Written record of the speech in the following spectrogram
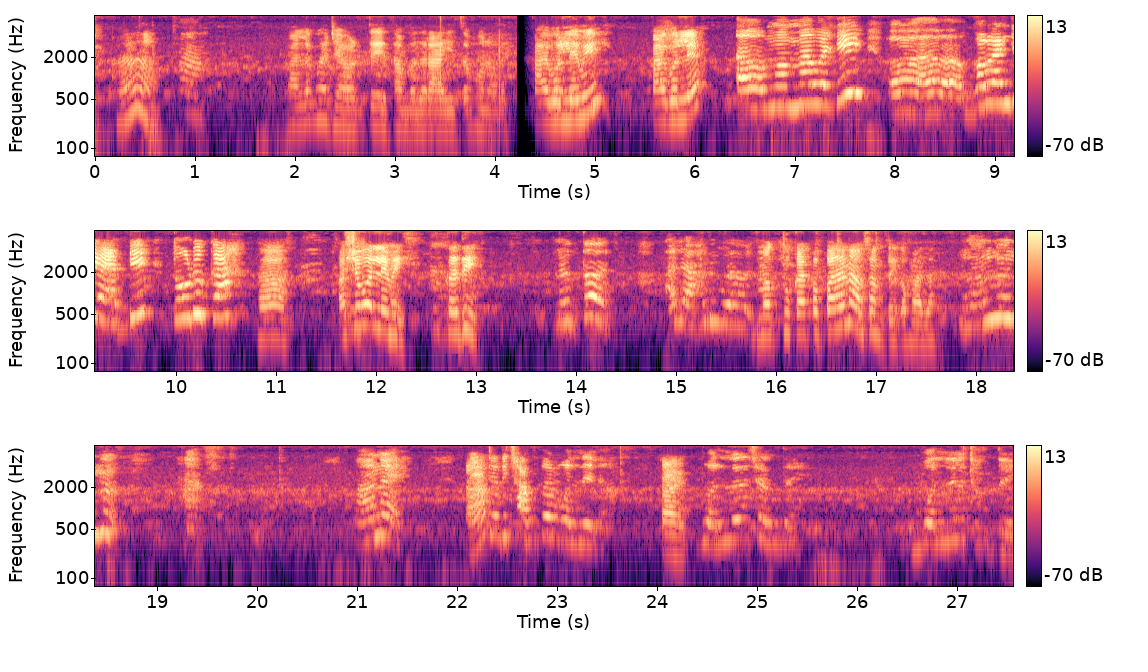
हां. पालक भाजी आवडते. थांबा जरा आईचा फोन आलाय. काय बोलले मी? काय बोलले? मम्मा तोडू का? हां. असे बोलले मी. कधी? नंतर. मग तू काय पप्पाला नाव सांगतोय का माझा. हा काय? बोललेलं छानतंय बोललेलं छानतंय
